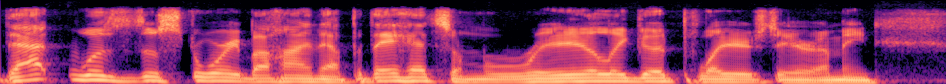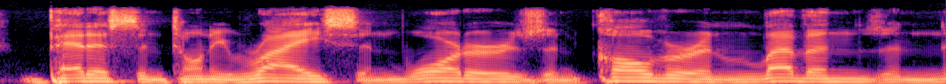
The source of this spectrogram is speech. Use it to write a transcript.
that was the story behind that. But they had some really good players there. I mean, Pettis and Tony Rice and Watters and Culver and Levens and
